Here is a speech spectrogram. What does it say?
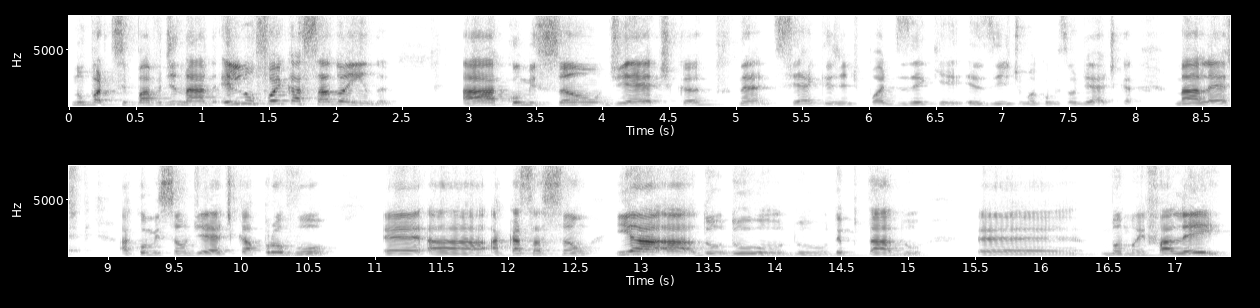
não participava de nada. Ele não foi caçado ainda. A comissão de ética, né, se é que a gente pode dizer que existe uma comissão de ética na Alesp, a comissão de ética aprovou é, a, a, cassação e a, a do, do, do, deputado é, Mamãe Falei,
